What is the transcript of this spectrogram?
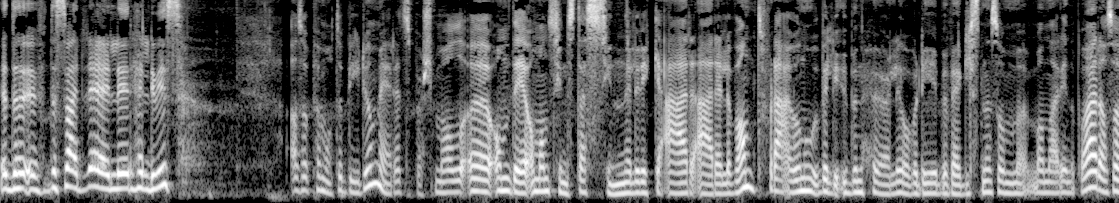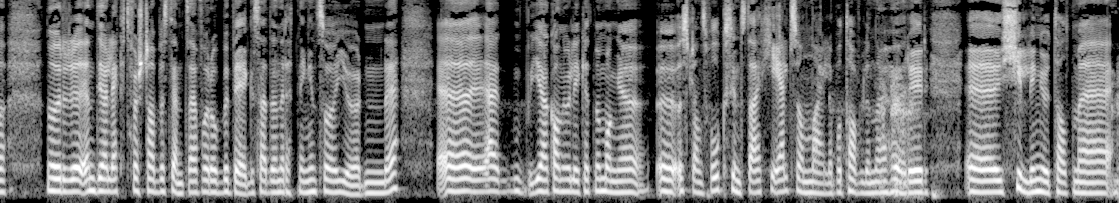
Dessverre, eller heldigvis. Altså, på en måte blir det jo mer et spørsmål uh, om det om man syns det er synd eller ikke er, er relevant. For det er jo noe veldig ubønnhørlig over de bevegelsene som man er inne på her. Altså, Når en dialekt først har bestemt seg for å bevege seg i den retningen, så gjør den det. Uh, jeg, jeg, kan jo i likhet med mange uh, østlandsfolk synes det er helt sånn negler på tavlen når jeg hører kylling uttalt med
